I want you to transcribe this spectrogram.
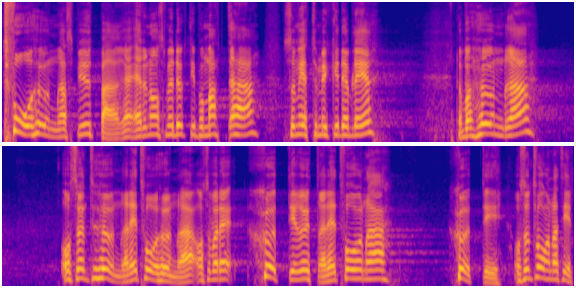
200 spjutbärare. Är det någon som är duktig på matte här? Som vet hur mycket det blir? Det var 100 och sen till 100, det är 200. Och så var det 70 ryttare, det är 200 70 och så 200 till.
